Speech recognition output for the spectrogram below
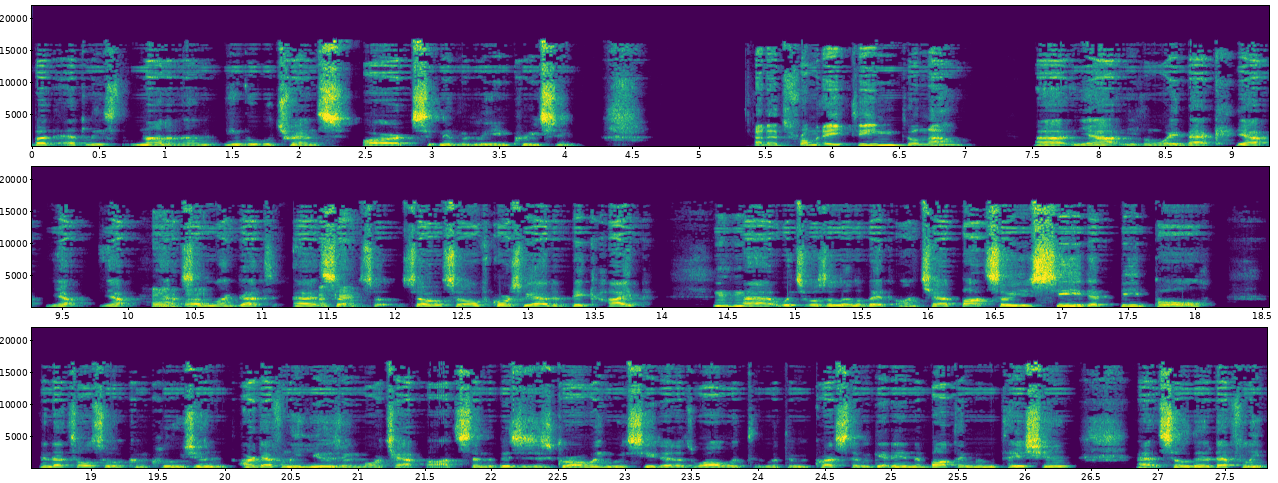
but at least none of them in Google Trends are significantly increasing. And that's from 18 till now? Uh, yeah, even way back. Yeah, yeah, yeah, yeah something like that. Uh, okay. so, so, so, so of course we had a big hype, mm-hmm. uh, which was a little bit on chatbot. So you see that people and that's also a conclusion, are definitely using more chatbots and the business is growing. We see that as well with, with the requests that we get in, the bot implementation. Uh, so they're definitely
